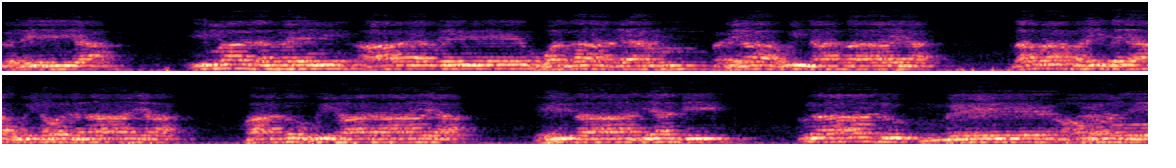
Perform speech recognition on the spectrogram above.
ကလေးယဣမသမေအာရမေဝဒယံဘယဝိနာသာယသမ္မာပရိတယဝိနောဒနာယ ဘာတုဝိဟာရာယဧတာယတိသုနာတုမေအောတိ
